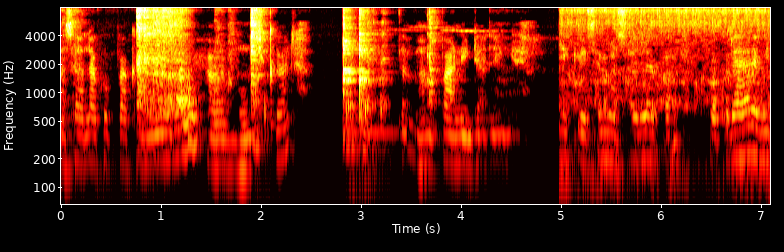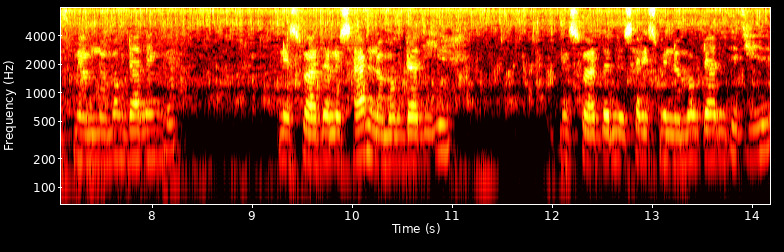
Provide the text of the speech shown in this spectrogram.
मसाला को पकाएँगे और भूज कर तब हम पानी डालेंगे। एक कैसे मसाला का पक रहा है, अब इसमें हम नमक डालेंगे। अपने स्वाद अनुसार नमक डालिए। अपने स्वाद अनुसार इसमें नमक डाल दीजिए।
